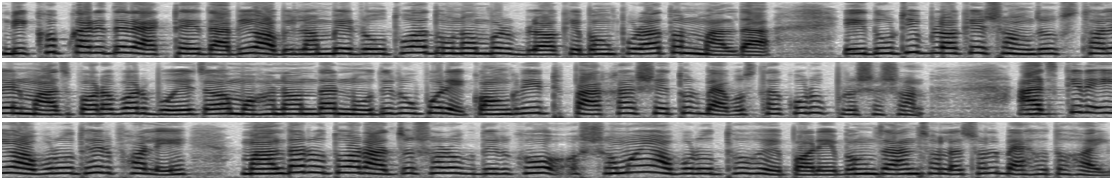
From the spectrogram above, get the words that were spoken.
বিক্ষোভকারীদের একটাই দাবি, অবিলম্বে রতুয়া দু নম্বর ব্লক এবং পুরাতন মালদা। এই দুটি ব্লকের সংযোগস্থলের মাঝ বরাবর বয়ে যাওয়া মহানন্দা নদীর উপরে কংক্রিট, পাকা সেতুর ব্যবস্থা করুক প্রশাসন। আজকের এই অবরোধের ফলে মালদা রতুয়া রাজ্য সড়ক দীর্ঘ সময় অবরুদ্ধ হয়ে পড়ে এবং যান চলাচল ব্যাহত হয়।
